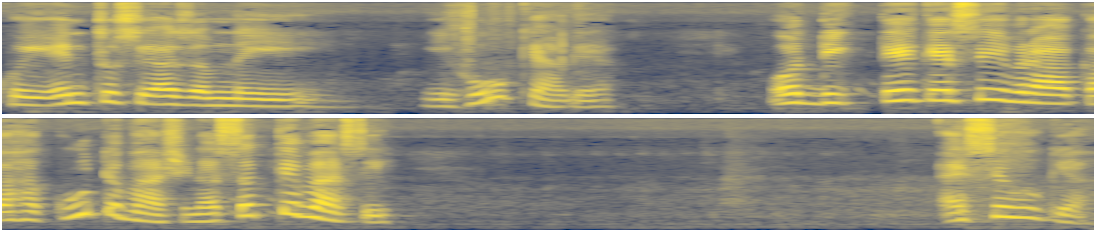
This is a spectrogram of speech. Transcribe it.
कोई एंथुसियाजम नहीं। ये हो क्या गया? और दिखते कैसे वरा कहा, कूट भाषिणा सत्यभाषी ऐसे हो गया।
